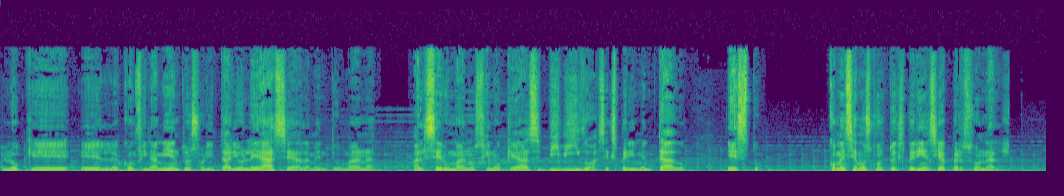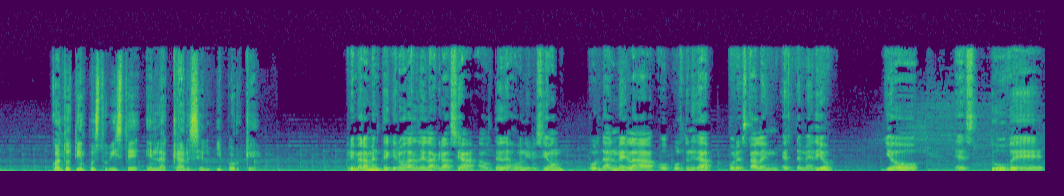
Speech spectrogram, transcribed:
lo que el confinamiento en solitario le hace a la mente humana, al ser humano, sino que has vivido, has experimentado esto. Comencemos con tu experiencia personal. ¿Cuánto tiempo estuviste en la cárcel y por qué? Primeramente quiero darle las gracias a ustedes, a Univisión, por darme la oportunidad, por estar en este medio. Yo estuve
